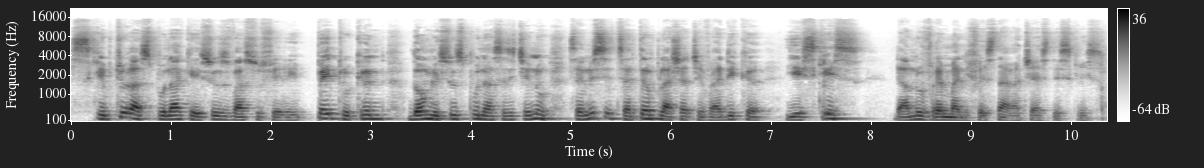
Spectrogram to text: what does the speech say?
Scriptura spunea că Iisus va suferi. Petru, când Domnul Iisus spune să zice, nu, să nu se întâmplă așa ceva, adică e scris, dar nu vrem manifestarea aceea este scris.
